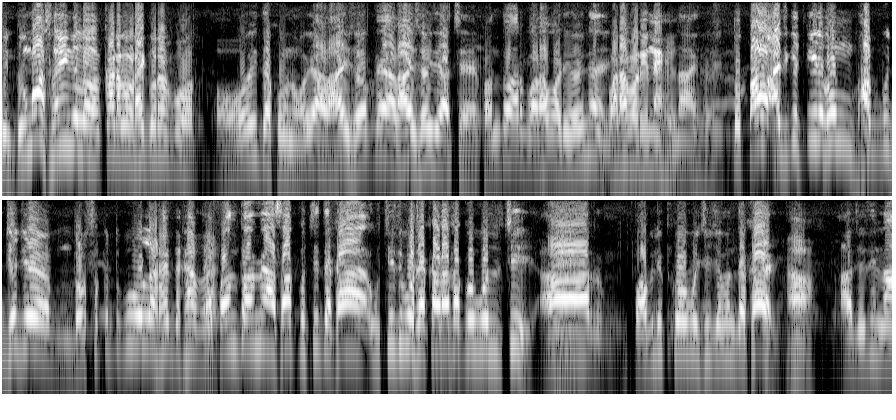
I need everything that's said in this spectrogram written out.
এই দু মাস হয়ে গেল কাড়া লড়াই করার পর। ওই দেখুন ওই আড়াইশো কে আড়াইশো যাচ্ছে এখন তো আর বাড়াবাড়ি হয় নাই। বাড়াবাড়ি নাই নাই হয়। তো তাও আজকে কি রকম ভাব বুঝছ যে দর্শকের টুকু লড়াই দেখাবে? এখন তো আমি আশা করছি দেখা উচিত বটে কাড়াটাকেও বলছি। আর পাবলিককেও বলছি যেমন দেখায়। হ্যাঁ। আর যদি না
